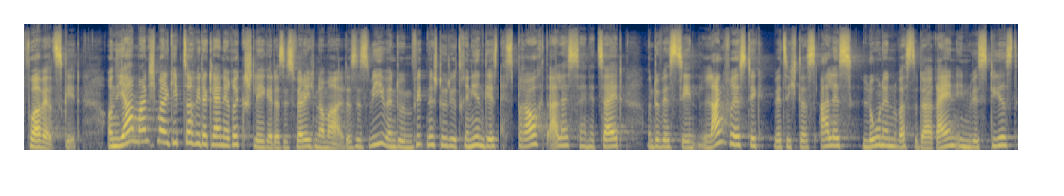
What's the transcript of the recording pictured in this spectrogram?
vorwärts geht. Und ja, manchmal gibt es auch wieder kleine Rückschläge, das ist völlig normal. Das ist wie, wenn du im Fitnessstudio trainieren gehst. Es braucht alles seine Zeit und du wirst sehen, langfristig wird sich das alles lohnen, was du da rein investierst.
